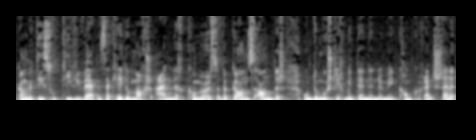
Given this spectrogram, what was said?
gang den disruptive Weg und sag, hey, du machst eigentlich Commerce, aber ganz anders und du musst dich mit denen nicht mehr in Konkurrenz stellen.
